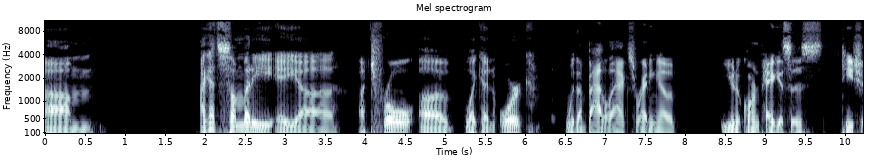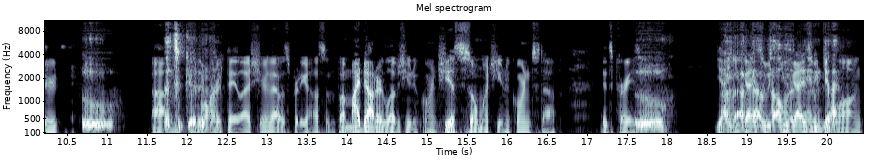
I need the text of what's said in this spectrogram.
um I got somebody a uh a troll of like an orc with a battle axe riding a unicorn Pegasus t-shirt. Ooh, Um, That's a good for their one. birthday last year. That was pretty awesome. But my daughter loves unicorn. She has so much unicorn stuff. It's crazy. ooh. yeah, I've- you guys would, you guys would get I- along.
